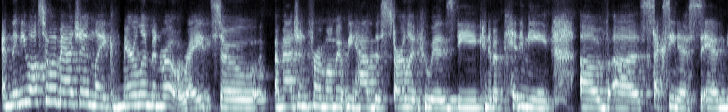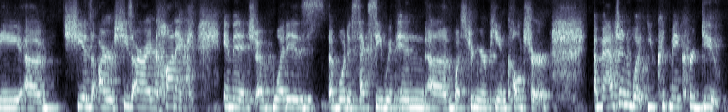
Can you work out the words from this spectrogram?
And then you also imagine like Marilyn Monroe, right? So imagine for a moment we have this starlet who is the kind of epitome of uh, sexiness, and the um, she is our she's our iconic image of what is of what is sexy within uh, Western European culture. Imagine what you could make her do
